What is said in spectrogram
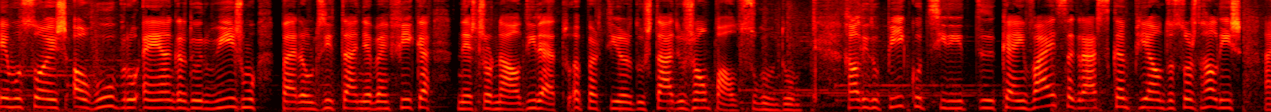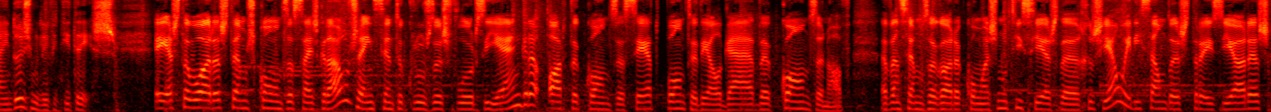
Emoções ao rubro em Angra do Heroísmo para o Lusitânia Benfica, neste jornal direto a partir do estádio João Paulo II. Rally do Pico decide quem vai sagrar-se campeão dos Açores de Ralis em 2023. A esta hora estamos com 16 graus em Santa Cruz das Flores e Angra, Horta com 17 Ponta Delgada com 19. Avançamos agora com as notícias da região, edição das 13 horas,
